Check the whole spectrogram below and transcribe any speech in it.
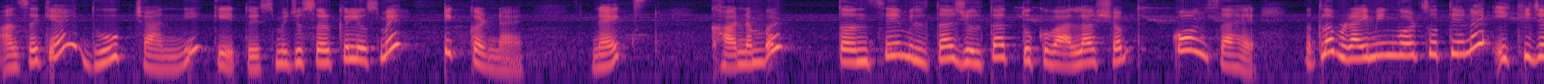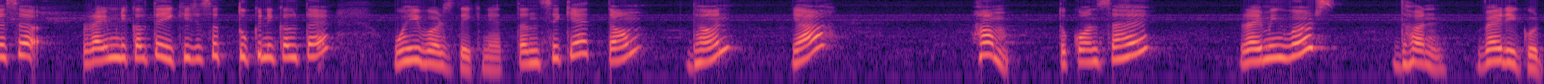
आंसर क्या है? धूप चांदनी के। तो इसमें जो सर्कल है, उसमें टिक करना है। नेक्स्ट खा नंबर तन से मिलता जुलता तुक वाला शब्द कौन सा है? मतलब राइमिंग वर्ड्स होते हैं ना, एक ही जैसा राइम निकलता है, एक ही जैसा तुक निकलता है, वही वर्ड्स देखने हैं। तन से क्या है? तम, धन या हम। तो कौन सा है? राइमिंग वर्ड्स धन। वेरी गुड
